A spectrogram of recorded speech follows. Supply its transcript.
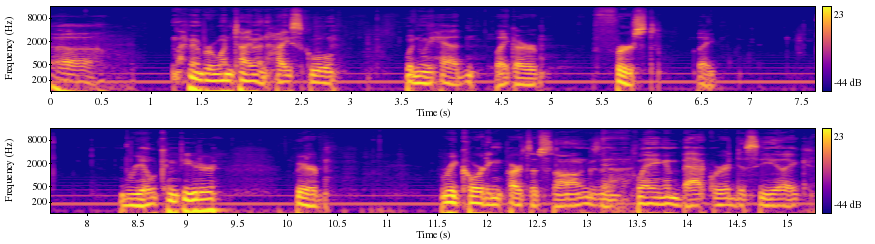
Uh, I remember one time in high school when we had like our first like real computer. We were recording parts of songs and playing them backward to see like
